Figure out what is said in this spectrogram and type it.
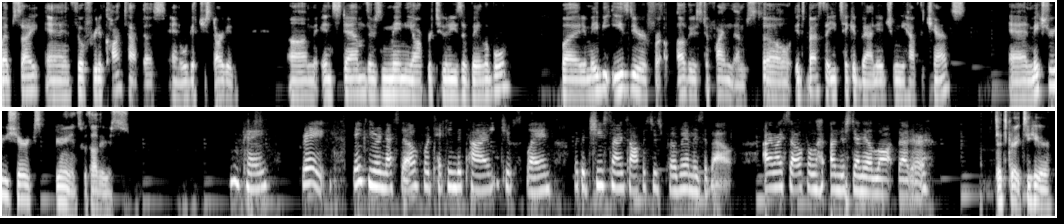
website and feel free to contact us and we'll get you started. Um, in STEM, there's many opportunities available, but it may be easier for others to find them. So it's best that you take advantage when you have the chance and make sure you share experience with others. Okay. Great. Thank you, Ernesto, for taking the time to explain what the Chief Science Officers program is about. I myself understand it a lot better. That's great to hear.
